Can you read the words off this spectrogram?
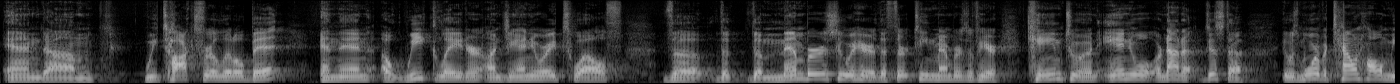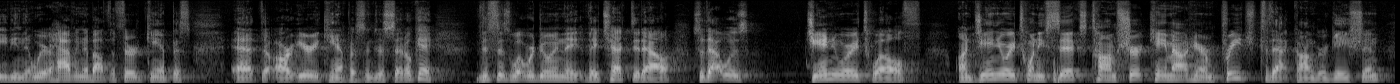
and um, we talked for a little bit. And then a week later, on January 12th, the, the, the members who were here, the 13 members of here, came to an annual, or not a, just a, it was more of a town hall meeting that we were having about the third campus at the, our Erie campus and just said, okay, this is what we're doing. They, they checked it out. So that was January 12th. On January 26th, Tom Shirk came out here and preached to that congregation.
